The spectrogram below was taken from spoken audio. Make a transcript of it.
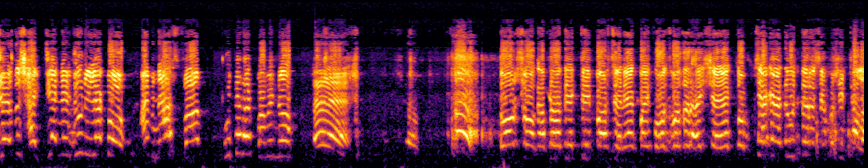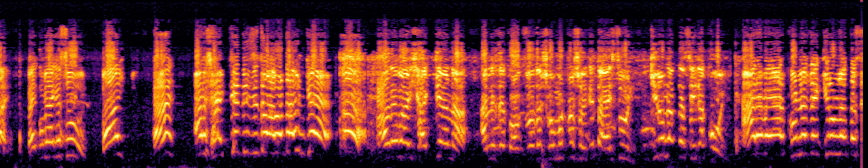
যেহেতু ষাট হ্যাঁ। ভাই কক্সবাজার গেছো? ভাই হ্যাঁ? আরে ষাট দিছি তো আবার আরে ভাই, ষাট টিয়া আমি যে কক্সবাজার সমুদ্র সৈকতে আইসুন, কিরম লাগতেছে, এটা কই? আরে ভাই, আর কোন কিরম লাগতেছে?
